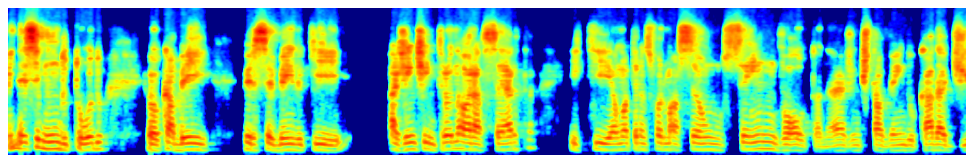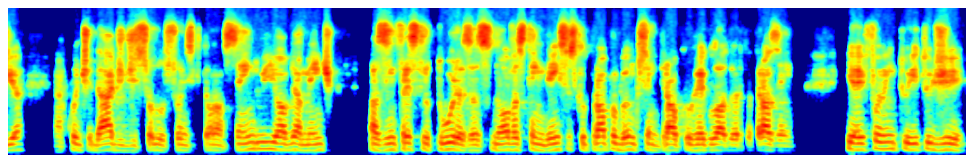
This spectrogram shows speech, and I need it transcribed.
E nesse mundo todo, eu acabei percebendo que a gente entrou na hora certa e que é uma transformação sem volta, né? A gente está vendo cada dia a quantidade de soluções que estão nascendo e, obviamente, as infraestruturas, as novas tendências que o próprio Banco Central, que o regulador está trazendo. E aí foi o intuito de,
